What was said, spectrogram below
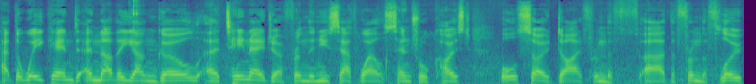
At the weekend, another young girl, a teenager from the New South Wales Central Coast, also died from the, uh, the from the flu.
